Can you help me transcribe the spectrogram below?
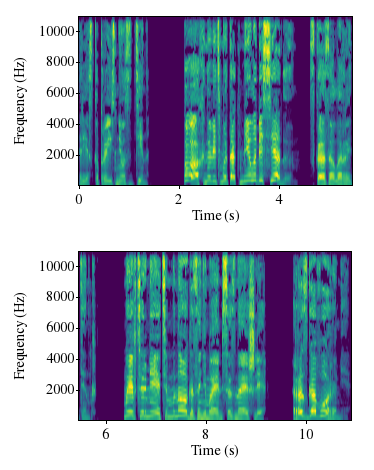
резко произнес Дин. Ох, но ведь мы так мило беседуем, сказала Рединг. Мы в тюрьме этим много занимаемся, знаешь ли. Разговорами.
